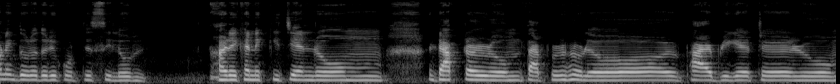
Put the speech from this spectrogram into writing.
অনেক দৌড়াদৌড়ি করতেছিল। আর এখানে কিচেন রুম ডাক্তার রুম তারপর হলো ফায়ার ব্রিগেডের রুম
